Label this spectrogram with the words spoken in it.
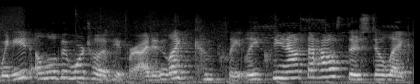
we need a little bit more toilet paper. I didn't like completely clean out the house. There's still like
